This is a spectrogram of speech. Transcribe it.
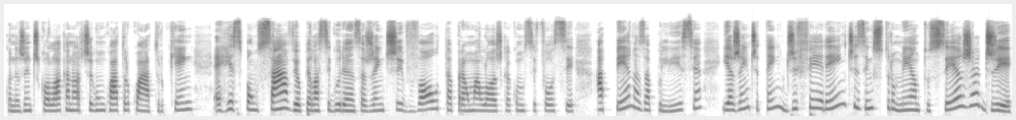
quando a gente coloca no artigo 144 quem é responsável pela segurança, a gente volta para uma lógica como se fosse apenas a polícia e a gente tem diferentes instrumentos, seja de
